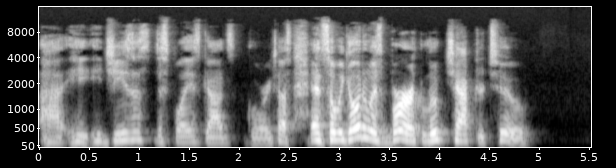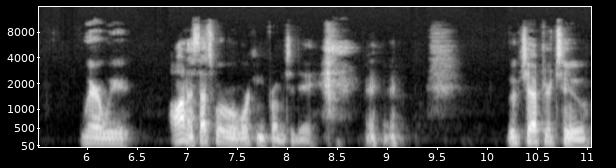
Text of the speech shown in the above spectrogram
Uh, he, he, Jesus displays God's glory to us. And so we go to his birth, Luke chapter 2, where we, honest, that's where we're working from today. Luke chapter 2.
